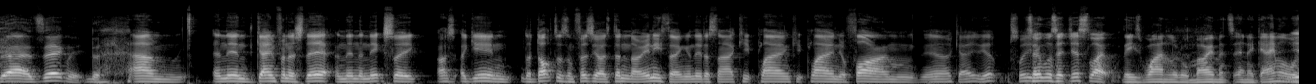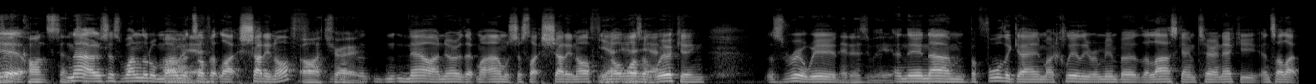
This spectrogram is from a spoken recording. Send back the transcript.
no, exactly. Um, and then the game finished there, and then the next week, I again, the doctors and physios didn't know anything, and they're just like, keep playing, keep playing, you're fine. Yeah, okay, yep, sweet. So was it just like these one little moments in a game, or was yeah, it constant? No, it was just one little moments yeah. of it like shutting off. Oh, true. Now I know that my arm was just like shutting off and it yeah, wasn't yeah. working. It was real weird. It is weird. And then um, before the game, I clearly remember the last game, Taranaki, and so like,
